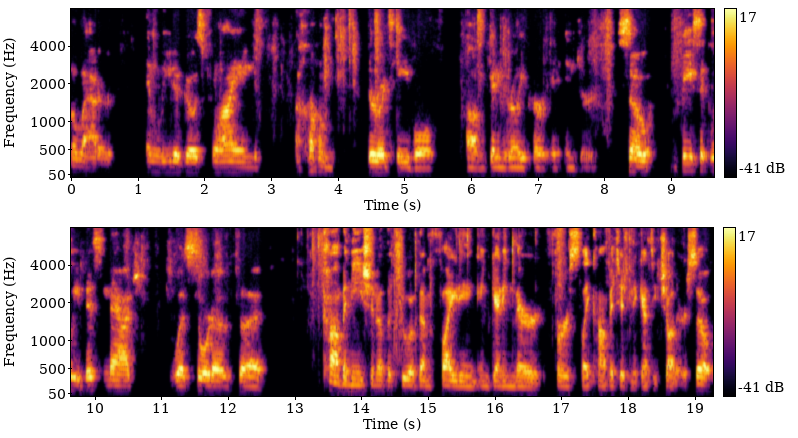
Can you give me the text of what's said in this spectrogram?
the ladder, and Lita goes flying um, through a table, um, getting really hurt and injured. So basically, this match was sort of the combination of the two of them fighting and getting their first like competition against each other. So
